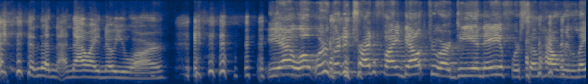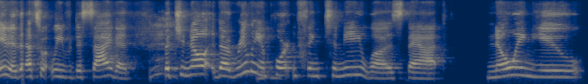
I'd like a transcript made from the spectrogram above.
And then now I know you are. Yeah, well, we're going to try to find out through our DNA if we're somehow related. That's what we've decided. But you know, the really mm-hmm. important thing to me was that knowing you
